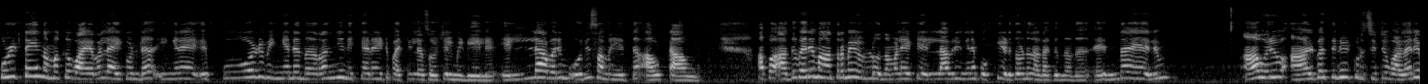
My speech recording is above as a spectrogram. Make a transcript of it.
ഫുൾ ടൈം നമുക്ക് വൈറൽ ആയിക്കൊണ്ട് ഇങ്ങനെ എപ്പോഴും ഇങ്ങനെ നിറഞ്ഞു നിൽക്കാനായിട്ട് പറ്റില്ല സോഷ്യൽ മീഡിയയിൽ എല്ലാവരും ഒരു സമയത്ത് ഔട്ട് ആവും. അപ്പൊ അതുവരെ മാത്രമേ ഉള്ളൂ നമ്മളെയൊക്കെ എല്ലാവരും ഇങ്ങനെ പൊക്കി എടുത്തുകൊണ്ട് നടക്കുന്നത്. എന്തായാലും ആ ഒരു ആൽബത്തിനെ കുറിച്ചിട്ട് വളരെ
